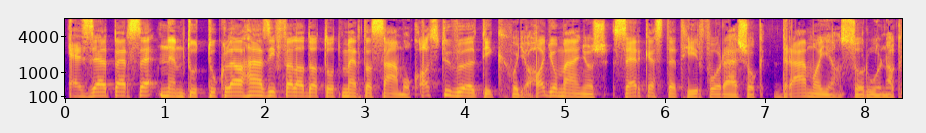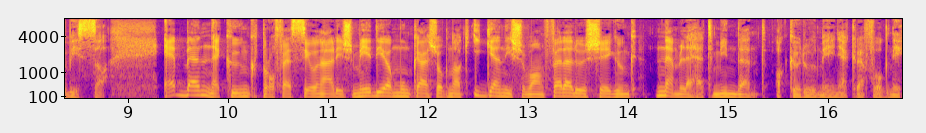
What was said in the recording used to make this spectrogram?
Ezzel persze nem tudtuk le a házi feladatot, mert a számok azt üvöltik, hogy a hagyományos, szerkesztett hírforrások drámaian szorulnak vissza. Ebben nekünk, professzionális médiamunkásoknak igenis van felelősségünk, nem lehet mindent a körülményekre fogni.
